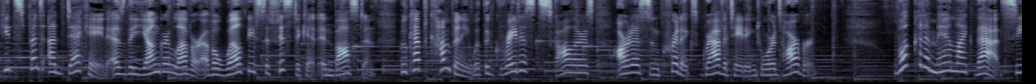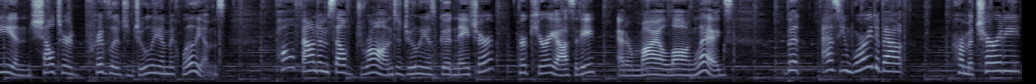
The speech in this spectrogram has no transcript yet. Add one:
He'd spent a decade as the younger lover of a wealthy sophisticate in Boston who kept company with the greatest scholars, artists, and critics gravitating towards Harvard. What could a man like that see in sheltered, privileged Julia McWilliams? Paul found himself drawn to Julia's good nature her curiosity, and her mile long legs, but as he worried about her maturity,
